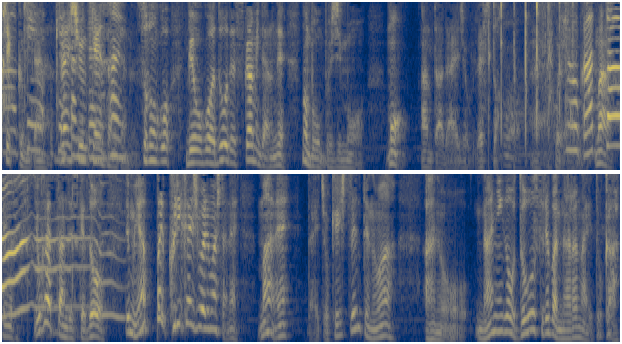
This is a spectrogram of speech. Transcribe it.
チェックみたいなあ、最終検査みたいな、検査みたいな。その後、病後はどうですかみたいなので、まあ、もう無事もう、もう、あんたは大丈夫ですと。はいこれよかったまあ、すいません。よかったんですけど、でもやっぱり繰り返し言われましたね。まあね、大腸系出演っていうのは、あの、何がをどうすればならないとか、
